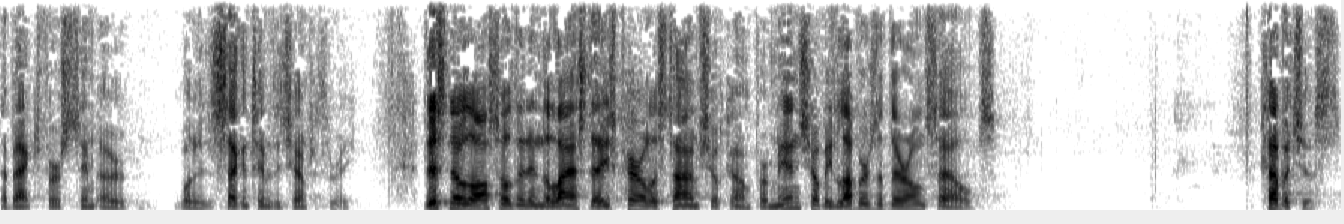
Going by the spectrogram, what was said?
Now back to First Tim, what is it? Second Timothy chapter three. This know also that in the last days perilous times shall come, for men shall be lovers of their own selves, covetous,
